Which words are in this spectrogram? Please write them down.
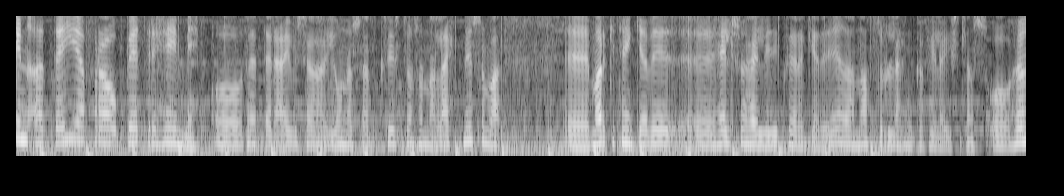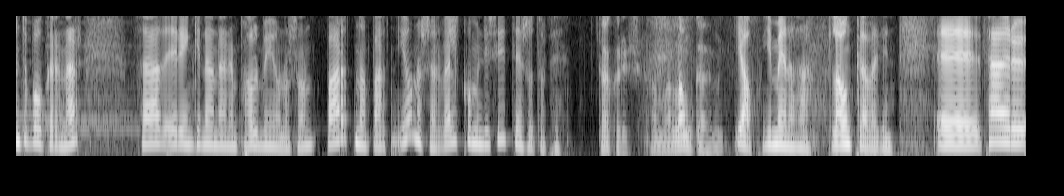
bókin að deyja frá betri heimi og þetta er æfisaga Jónasar Kristjánssonar Læknir sem var e, margir tengja við e, heilsuhælið í hveragerði eða Náttúruleikningafélag Íslands og höfundu bókarinnar það er engin annar en Pálmi Jónasson, barnabarn Jónasar, velkomin í síðdegisúttorpið. Takk fyrir, hann var langaði minn. Já, ég meina það, langavæðin. E, það eru,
